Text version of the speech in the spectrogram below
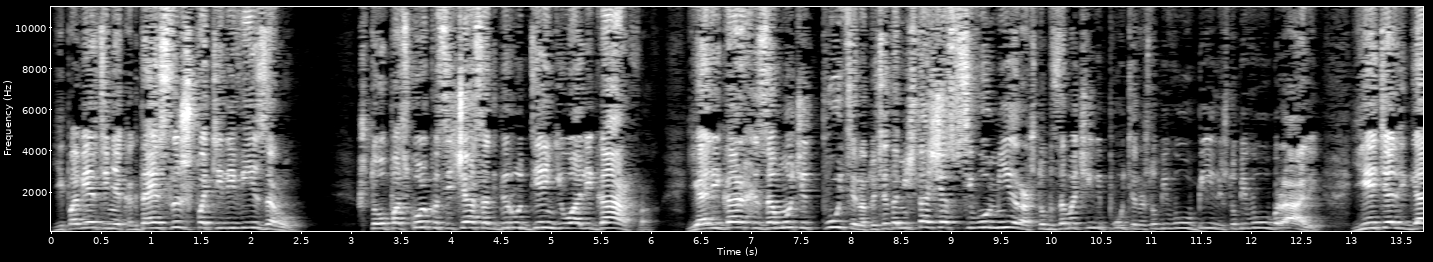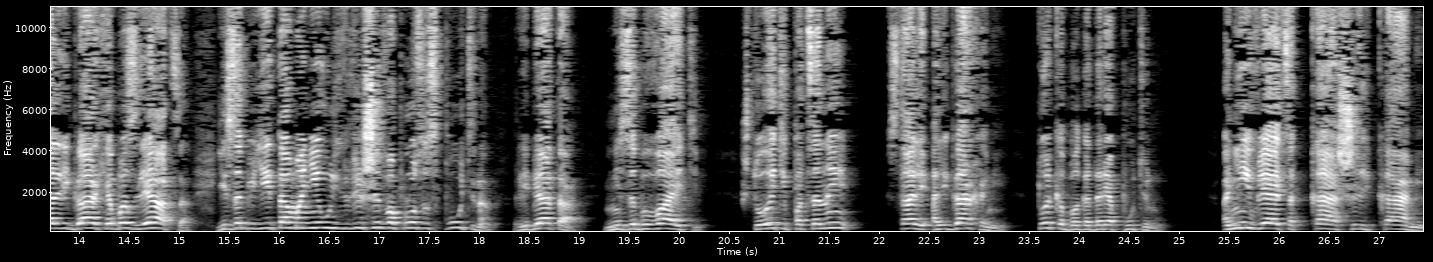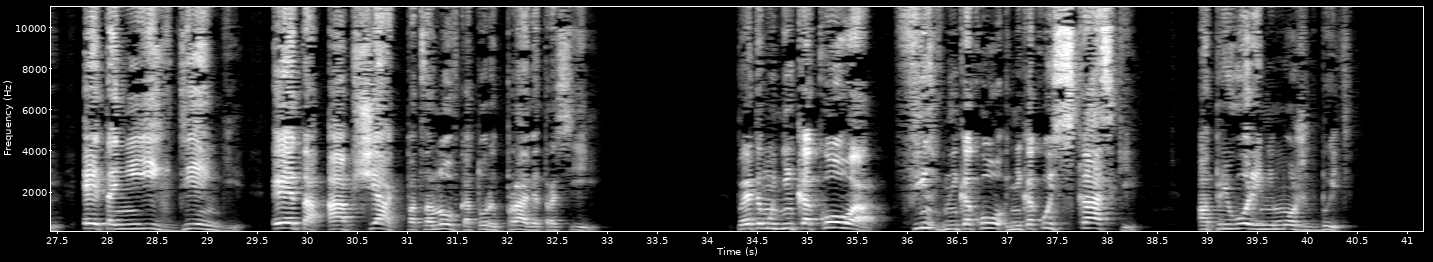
И поверьте мне, когда я слышу по телевизору, что поскольку сейчас отберут деньги у олигархов, и олигархи замочат Путина, то есть это мечта сейчас всего мира, чтобы замочили Путина, чтобы его убили, чтобы его убрали. И эти олигархи обозлятся, и, и там они решат вопросы с Путиным. Ребята, не забывайте, что эти пацаны стали олигархами только благодаря Путину. Они являются кошельками, это не их деньги – это общак пацанов, которые правят Россией. Поэтому никакого, никакого, никакой сказки априори не может быть.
